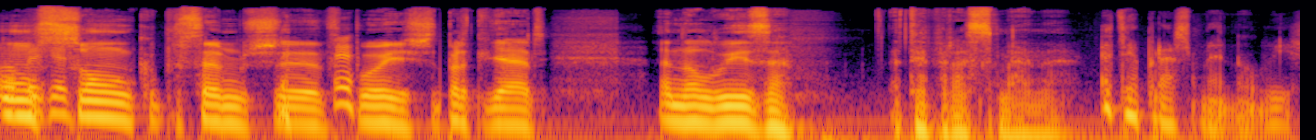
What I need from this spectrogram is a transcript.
um que- som que possamos eh, depois partilhar. Ana Luísa, até para a semana. Até para a semana, Luís.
